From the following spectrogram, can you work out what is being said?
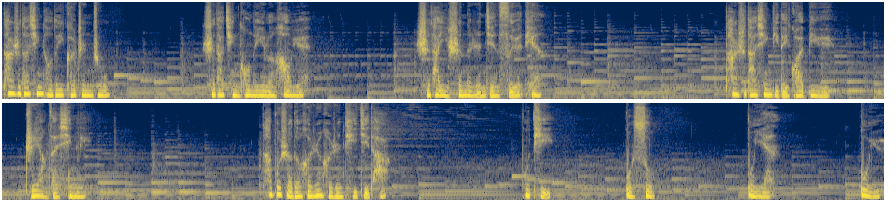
他是他心头的一颗珍珠，是他晴空的一轮皓月，是他一生的人间四月天。他是他心底的一块碧玉，只养在心里。他不舍得和任何人提及他，不提，不诉，不言，不语。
